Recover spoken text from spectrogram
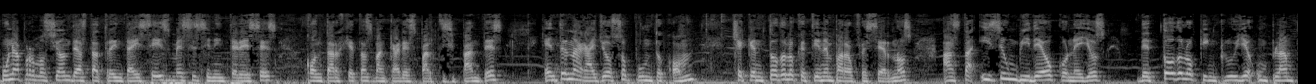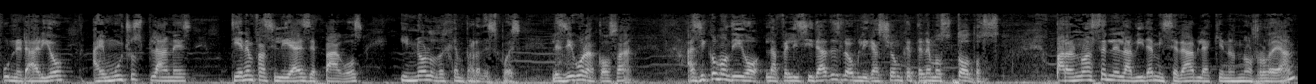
una promoción de hasta 36 meses sin intereses con tarjetas bancarias participantes. Entren a galloso.com, chequen todo lo que tienen para ofrecernos. Hasta hice un video con ellos de todo lo que incluye un plan funerario. Hay muchos planes, tienen facilidades de pagos y no lo dejen para después. Les digo una cosa, así como digo, la felicidad es la obligación que tenemos todos para no hacerle la vida miserable a quienes nos rodean.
